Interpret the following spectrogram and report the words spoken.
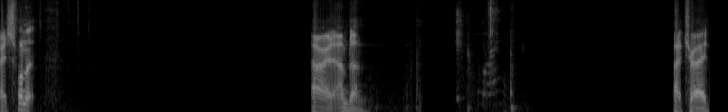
I just want to. All right, I'm done. I tried.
